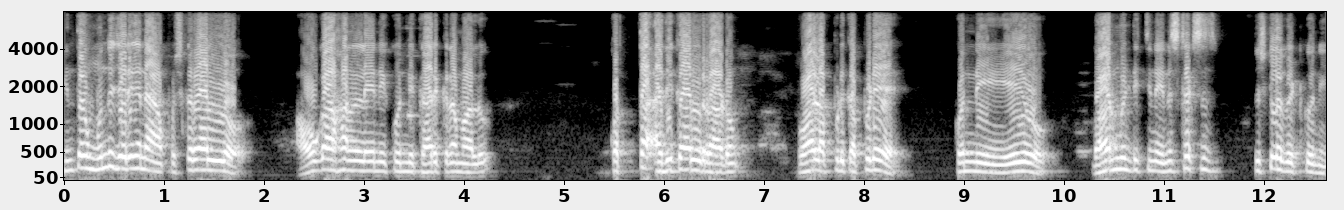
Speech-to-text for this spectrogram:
ఇంతకు ముందు జరిగిన పుష్కరాల్లో అవగాహన లేని కొన్ని కార్యక్రమాలు కొత్త అధికారులు రావడం వాళ్ళు అప్పటికప్పుడే కొన్ని ఏయో గవర్నమెంట్ ఇచ్చిన ఇన్స్ట్రక్షన్స్ దృష్టిలో పెట్టుకొని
